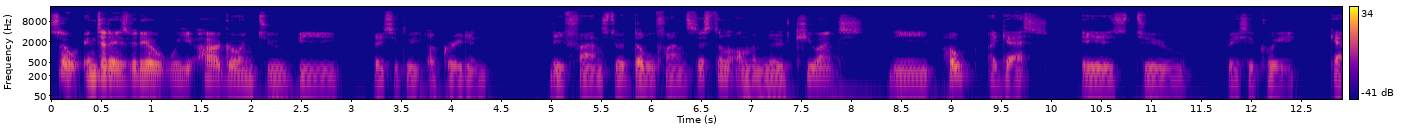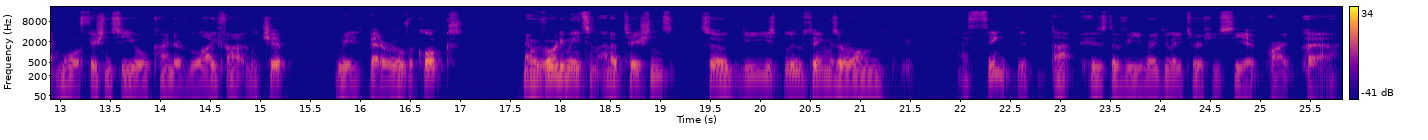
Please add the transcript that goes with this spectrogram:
So in today's video, we are going to be basically upgrading the fans to a double fan system on the NerdQaxe. The hope, I guess, is to basically get more efficiency or kind of life out of the chip with better overclocks. Now we've already made some adaptations. So these blue things are on, I think that that is the V regulator if you see it right there.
